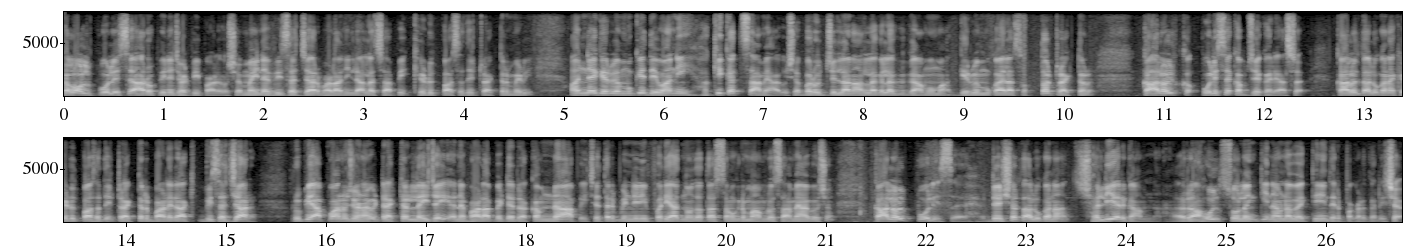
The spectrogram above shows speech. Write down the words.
કલોલ પોલીસે આરોપીને ઝડપી પાડ્યો છે. મહિને વીસ હજાર ભાડાની લાલચ આપી ખેડૂત પાસેથી ટ્રેક્ટર મેળવી અન્ય ગેરવે મૂકી દેવાની હકીકત સામે આવી છે. ભરૂચ જિલ્લાના અલગ અલગ ગામોમાં ગીરવે મુકાયેલા સત્તર ટ્રેક્ટર કાલોલ પોલીસે કબજે કર્યા છે. કાલોલ તાલુકાના ખેડૂત પાસેથી ટ્રેક્ટર ભાડે રાખી વીસ હજાર રૂપિયા આપવાનું જણાવી ટ્રેક્ટર લઈ જઈ અને ભાડા પેટે રકમ ન આપી છેતરપિંડીની ફરિયાદ નોંધાતા સમગ્ર મામલો સામે આવ્યો છે. કાલોલ પોલીસે ડેશર તાલુકાના છલિયર ગામના રાહુલ સોલંકી નામના વ્યક્તિની ધરપકડ કરી છે.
